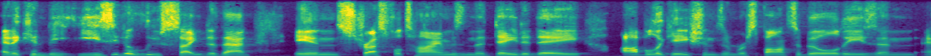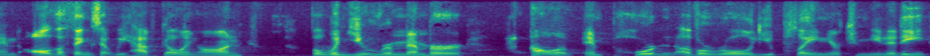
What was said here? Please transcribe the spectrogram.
And it can be easy to lose sight of that in stressful times in the day to day obligations and responsibilities and, and all the things that we have going on. But when you remember how important of a role you play in your community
